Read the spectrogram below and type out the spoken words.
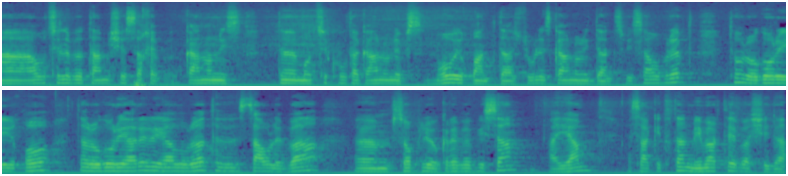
აუცილებლად ამის შესახებ კანონის მოციქულთა კანონებს მოვიყვანთ და ჯულის კანონიდან ვისაუბრებთ თუ როგორი იყო და როგორი არის რეალურად სწავლება სოფლიო კრებებისა აი ამ საკითხთან მიმართებაში და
